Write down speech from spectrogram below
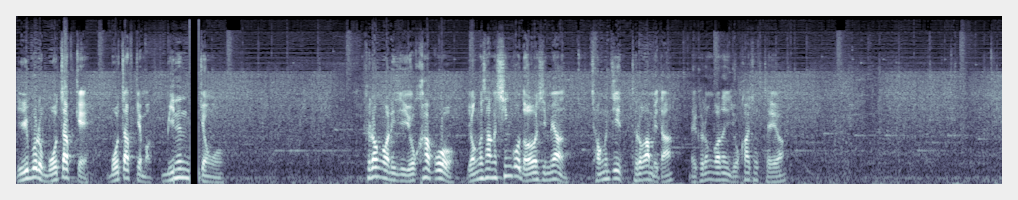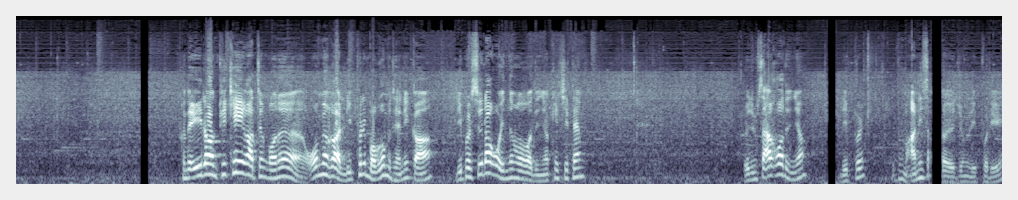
일부러 못 잡게 못 잡게 막 미는 경우 그런 건 이제 욕하고 영상 신고 넣으시면 정지 들어갑니다. 네 그런 거는 욕하셔도 돼요. 근데 이런 PK 같은 거는 오메가 리플 먹으면 되니까 리플 쓰라고 있는 거거든요 캐치템. 요즘 싸거든요 리플. 리플 많이 싸요 요즘 리플이.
